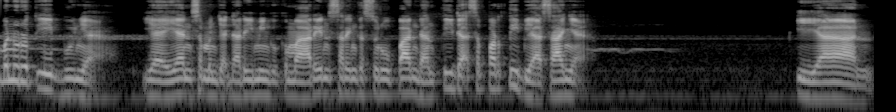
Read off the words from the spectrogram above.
Menurut ibunya, Yayan semenjak dari minggu kemarin sering kesurupan dan tidak seperti biasanya. Ian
